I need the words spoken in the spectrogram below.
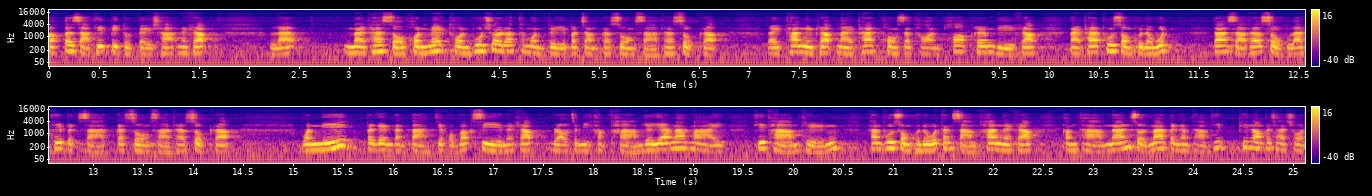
ดรสาธิตปิตุเตชะนะครับ และ นายแพทย์โสภณเมฆธนผู้ช่วยรัฐมนตรีประจำกระทรวงสาธารณสุขครับและอีกท่านหนึ่งครับนายแพทย์พงศธรพ่อเพิ่มดีครับนายแพทย์ผู้ทรงคุณวุฒิด้านสาธารณสุข และที่ปรึกษากระทรวงสาธารณสุขครับ วันนี้ประเด็นต่างๆ เกี่ยวกับวัคซีนนะครับ เราจะมีคำถามเยอะแยะมากมายที่ถามถึงท่านผู้ทรงคุณวุฒิทั้ง 3 ท่านนะครับคำถามนั้นส่วนมากเป็นคำถามที่พี่น้องประชาชน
